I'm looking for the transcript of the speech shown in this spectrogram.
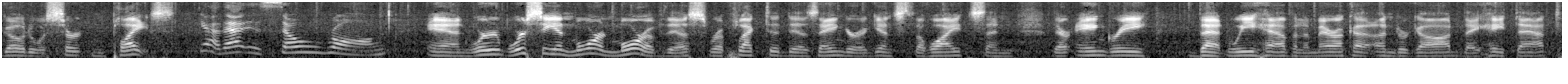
go to a certain place. Yeah, that is so wrong. And we're we're seeing more and more of this reflected as anger against the whites, and they're angry that we have an America under God. They hate that.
